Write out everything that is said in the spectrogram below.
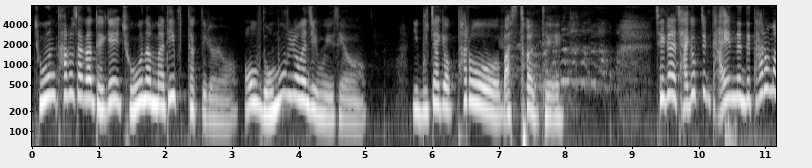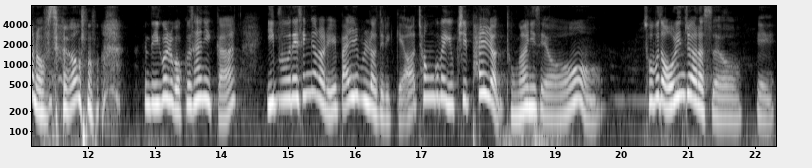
좋은 타로사가 되게 좋은 한마디 부탁드려요. 어우 너무 훌륭한 질문이세요. 이 무자격 타로 마스터한테. 제가 자격증 다 했는데 타로만 없어요. 근데 이걸로 먹고 사니까 이분의 생년월일 빨리 불러드릴게요. 1968년 동안이세요. 저보다 어린 줄 알았어요. 예.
